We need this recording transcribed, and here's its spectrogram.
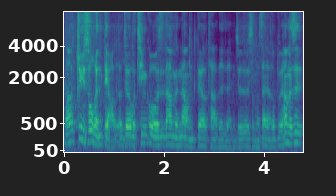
然后据说很屌的，就我听过的是他们那种 Delta 的人，就是什么三角都不是，他们是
